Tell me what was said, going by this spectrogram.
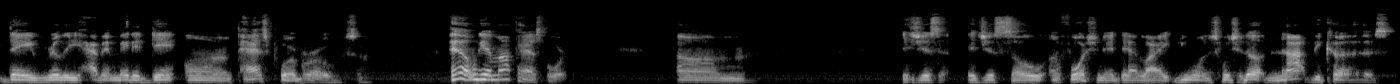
they really haven't made a dent on passport bros. Hell, I'm getting my passport. Um, it's just it's just so unfortunate that like you want to switch it up, not because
